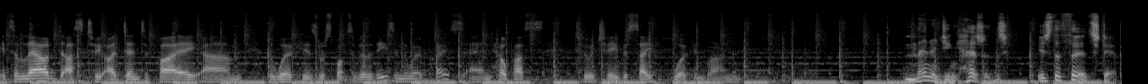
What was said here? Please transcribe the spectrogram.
it's allowed us to identify um, the workers' responsibilities in the workplace and help us to achieve a safe work environment. Managing hazards is the third step.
